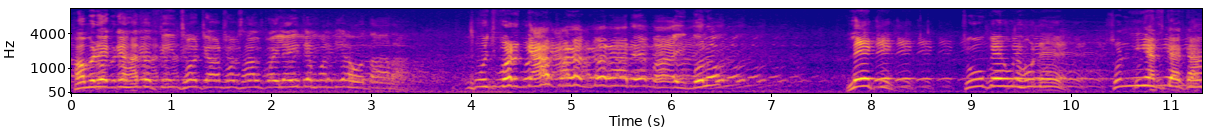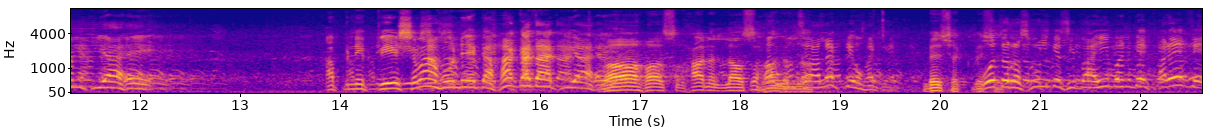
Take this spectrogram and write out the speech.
हमरे के यहाँ तो तीन सौ, चार सौ साल पहले ही देवबंदिया होता आ रहा। मुझ पर क्या फ़र्क पड़ा रे भाई? बोलो। लेकिन चूँकि उन्होंने सुन्नियत का काम किया है अपने पेशवा होने का हक अदा किया है। वाह वाह सुभान अल्लाह तो सुभान उनसे अल्लाह अलग क्यों हटे? बेशक वो तो रसूल के सिपाही बन के खड़े थे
